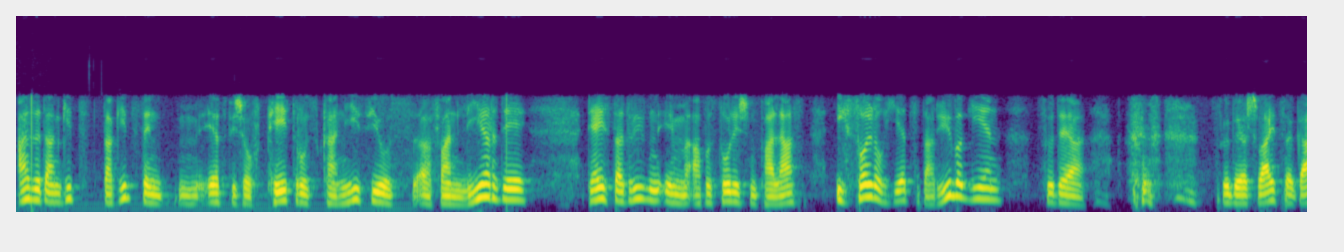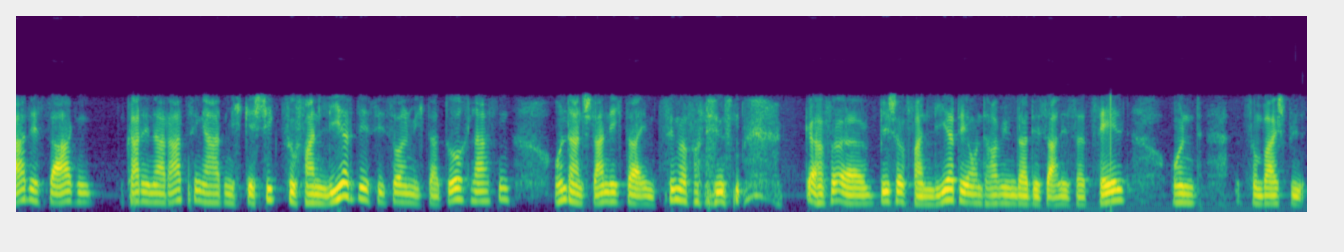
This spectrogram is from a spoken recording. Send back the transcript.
also dann gibt's, da gibt's den hm, Erzbischof Petrus Canisius äh, van Lierde, der ist da drüben im apostolischen Palast. Ich soll doch jetzt darüber gehen zu der, zu der Schweizer Garde sagen, Kardinal Ratzinger hat mich geschickt zu Van Lierde, sie sollen mich da durchlassen. Und dann stand ich da im Zimmer von diesem äh, Bischof Van Lierde und habe ihm da das alles erzählt. Und zum Beispiel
